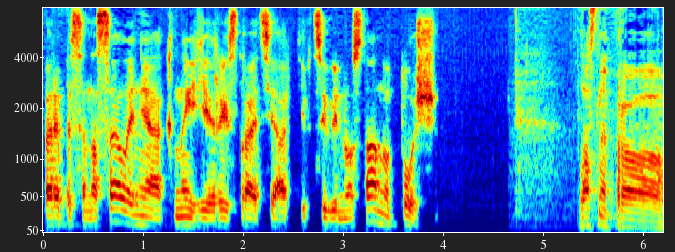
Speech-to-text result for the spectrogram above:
переписи населення, книги реєстрації актів цивільного стану тощо. Власне, про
